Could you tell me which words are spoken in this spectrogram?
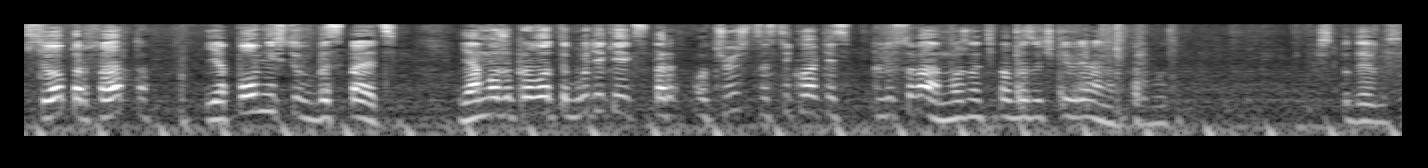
Все, перфекто. Я повністю в безпеці. Я можу проводити будь-який експеримент. От чуєш, це стекло якесь плюсове, можна типа без очків реально тепер бути. Щас подивлюсь.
